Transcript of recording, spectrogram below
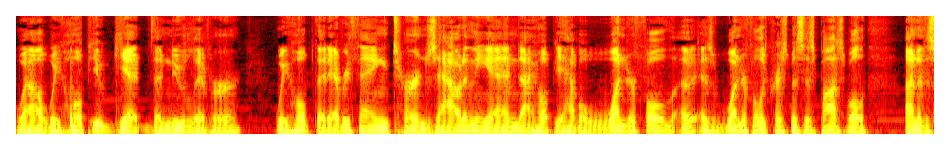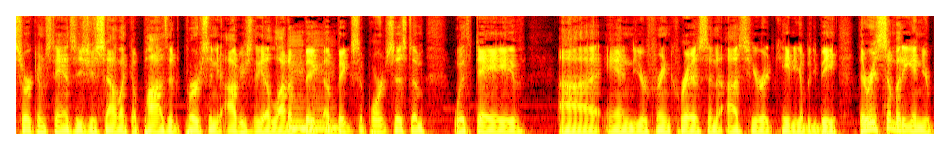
Well, we hope you get the new liver. We hope that everything turns out in the end. I hope you have a wonderful, uh, as wonderful a Christmas as possible under the circumstances. You sound like a positive person. Obviously, a lot of big, a big support system with Dave. Uh, and your friend Chris and us here at KDWB. There is somebody in your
